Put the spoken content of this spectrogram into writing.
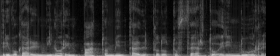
per evocare il minore impatto ambientale del prodotto offerto ed indurre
